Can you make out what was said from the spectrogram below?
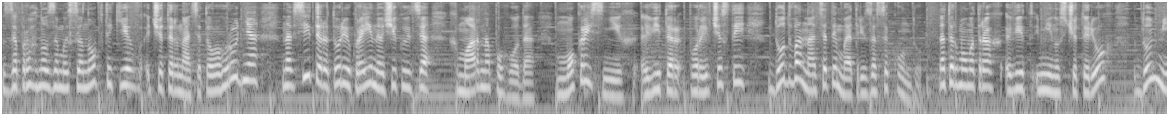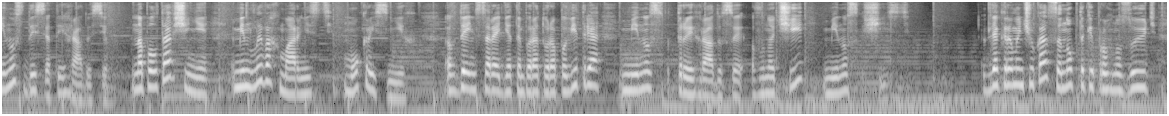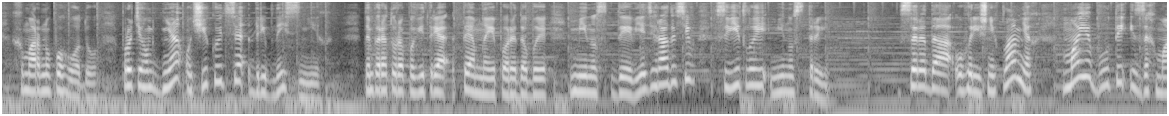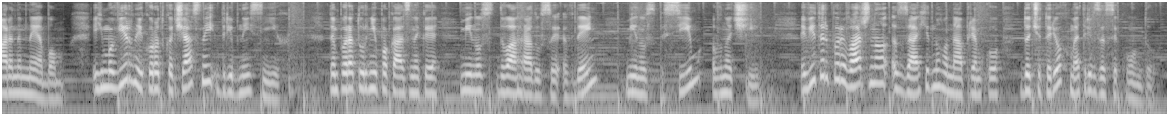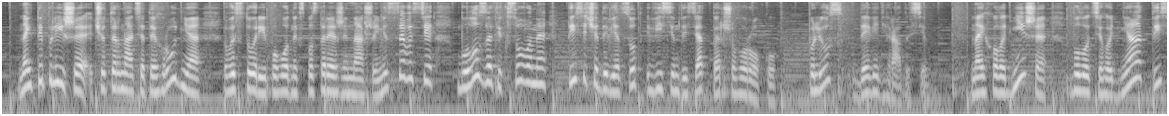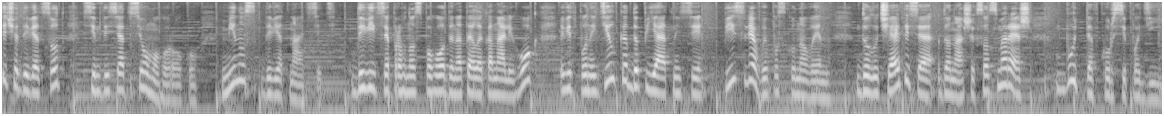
За прогнозами синоптиків, 14 грудня на всій території України очікується хмарна погода, мокрий сніг, вітер поривчастий до 12 метрів за секунду. На термометрах від мінус 4 до мінус 10 градусів. На Полтавщині мінлива хмарність, мокрий сніг. Вдень середня температура повітря мінус 3 градуси, вночі мінус 6. Для Кременчука синоптики прогнозують хмарну погоду. Протягом дня очікується дрібний сніг. Температура повітря темної пори доби мінус 9 градусів, світлої мінус 3. Середа у горішніх плавнях має бути із захмареним небом. Ймовірний короткочасний дрібний сніг. Температурні показники мінус 2 градуси в день, мінус 7 вночі. Вітер переважно західного напрямку до 4 метрів за секунду. Найтепліше 14 грудня в історії погодних спостережень нашої місцевості було зафіксоване 1981 року плюс 9 градусів. Найхолодніше було цього дня 1977 року мінус 19. Дивіться прогноз погоди на телеканалі ГОК від понеділка до п'ятниці після випуску новин. Долучайтеся до наших соцмереж, будьте в курсі подій.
